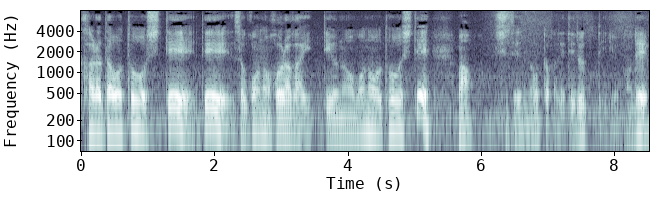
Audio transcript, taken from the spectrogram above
体を通してでそこのホラ貝っていうのものを通してまあ自然の音が出てるっていうので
